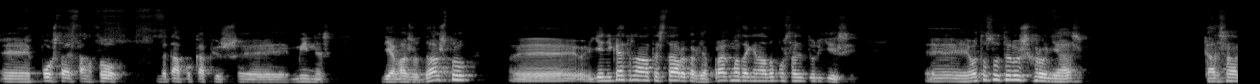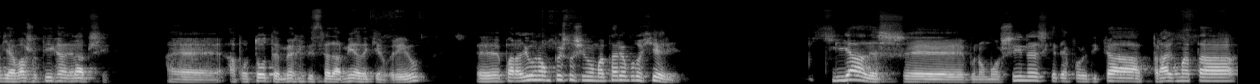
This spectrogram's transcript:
ε, πώς θα αισθανθώ μετά από κάποιους ε, μήνες διαβάζοντάς το. Ε, γενικά ήθελα να τεστάρω κάποια πράγματα για να δω πώς θα λειτουργήσει. Ε, όταν στο τέλος της χρονιάς κάθισα να διαβάσω τι είχα γράψει ε, από τότε μέχρι τις 31 Δεκεμβρίου, ε, παραλίγο να μου πέσει το σημειωματάριο από το χέρι. Χιλιάδες ε, γνωμοσύνες και διαφορετικά πράγματα,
